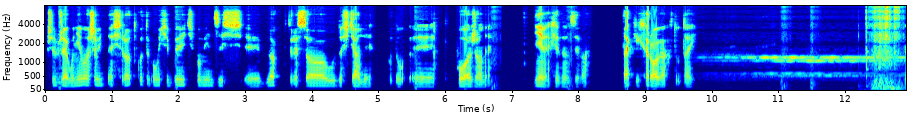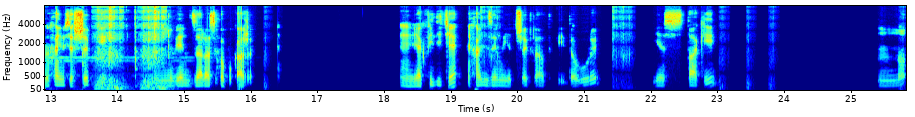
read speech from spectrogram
przy brzegu, nie może być na środku, tylko musi być pomiędzy e, blok, które są do ściany e, położone. Nie wiem jak się to nazywa. W takich rogach tutaj. Mechanizm jest szybki, więc zaraz go pokażę. Jak widzicie, mechanizm zajmuje trzy klatki do góry. Jest taki. No.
